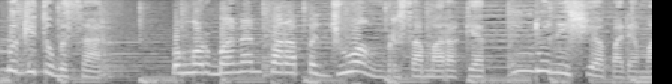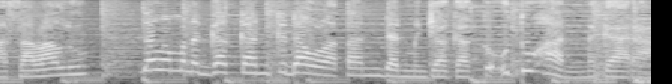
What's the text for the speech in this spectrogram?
Begitu besar pengorbanan para pejuang bersama rakyat Indonesia pada masa lalu dalam menegakkan kedaulatan dan menjaga keutuhan negara.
